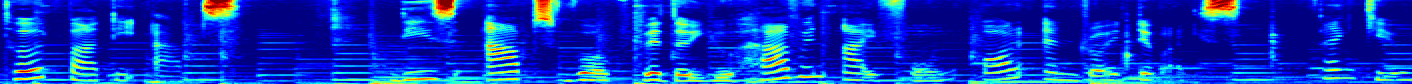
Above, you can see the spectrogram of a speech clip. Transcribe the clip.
third party apps. These apps work whether you have an iPhone or Android device. Thank you.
